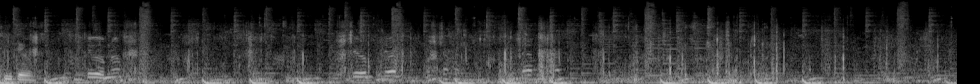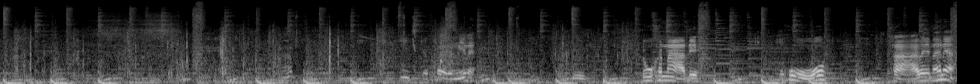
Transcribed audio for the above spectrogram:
ที่เดิมที่เดิมเนอะที่เดิมที่เดิม ปล่อยตรงนี้แหละ ดูดูขนาดดิ โอ้โห ขาเลยนะเนี่ย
